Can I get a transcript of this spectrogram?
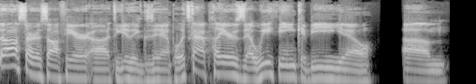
So I'll start us off here uh, to give an example. It's kind of players that we think could be, you know, um,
